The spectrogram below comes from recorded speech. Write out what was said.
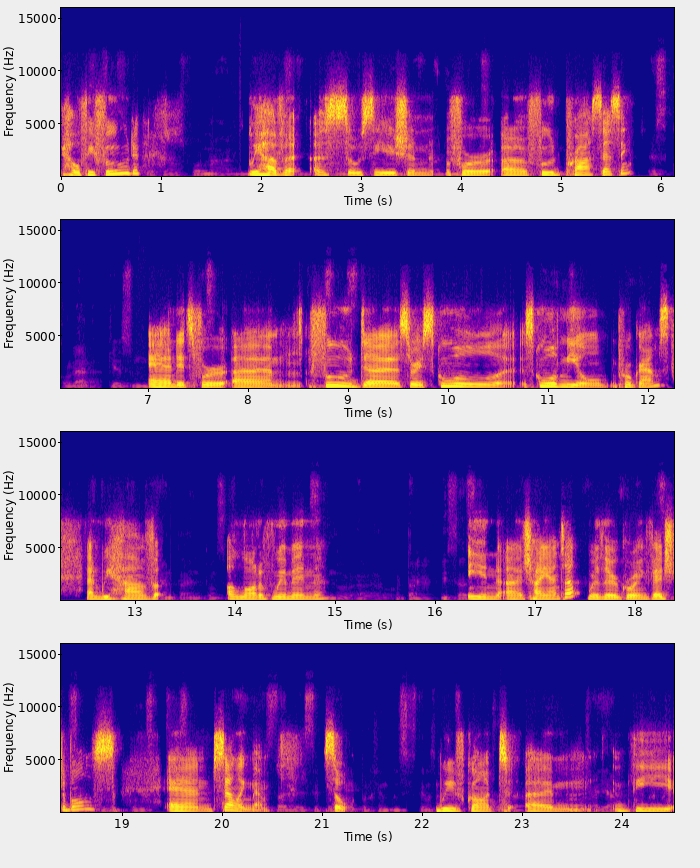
healthy food. We have an association for uh, food processing, and it's for um, food uh, sorry school school meal programs, and we have a lot of women in uh, Chayanta where they're growing vegetables and selling them. So we've got um, the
